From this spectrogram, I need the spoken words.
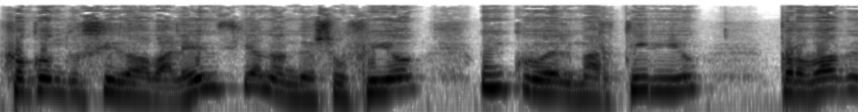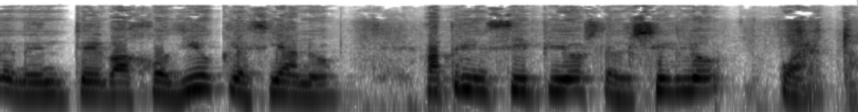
Fue conducido a Valencia, donde sufrió un cruel martirio, probablemente bajo Diocleciano, a principios del siglo IV.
